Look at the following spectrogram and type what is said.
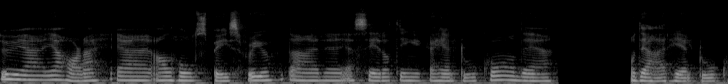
Du, jeg, jeg har deg. Jeg, I'll hold space for you. Er, eh, jeg ser at ting ikke er helt ok, og det og det er helt ok.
